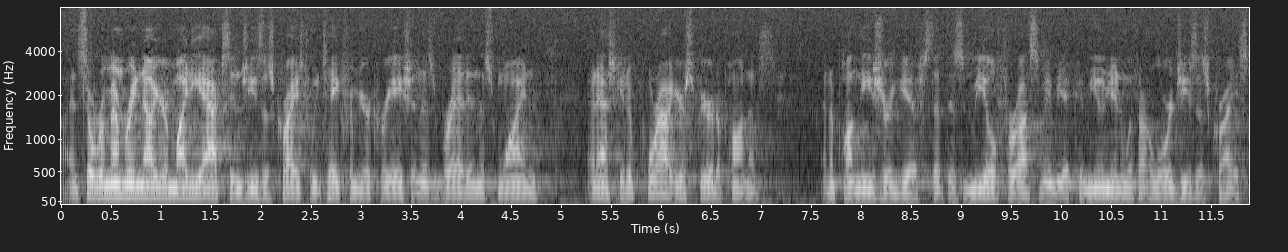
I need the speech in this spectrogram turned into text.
Uh, and so, remembering now your mighty acts in Jesus Christ, we take from your creation this bread and this wine and ask you to pour out your Spirit upon us and upon these your gifts, that this meal for us may be a communion with our Lord Jesus Christ,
